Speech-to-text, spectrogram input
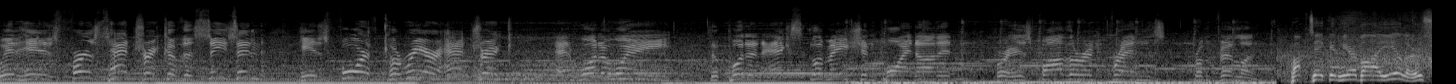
with his first hat trick of the season, his fourth career hat trick, and what a way to put an exclamation point on it for his father and friends from Finland. Puck taken here by Ehlers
